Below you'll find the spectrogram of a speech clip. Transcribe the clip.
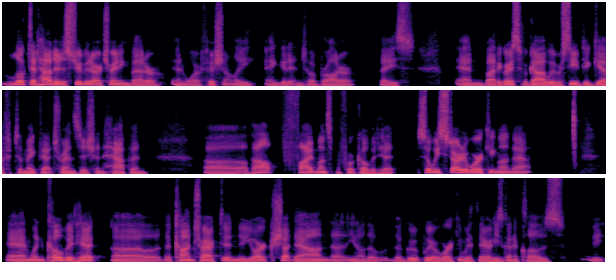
looked at how to distribute our training better and more efficiently and get it into a broader base. And by the grace of God, we received a gift to make that transition happen uh, about five months before COVID hit so we started working on that. And when COVID hit, uh, the contract in New York shut down. Uh, you know, the the group we were working with there, he's going to close. He,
